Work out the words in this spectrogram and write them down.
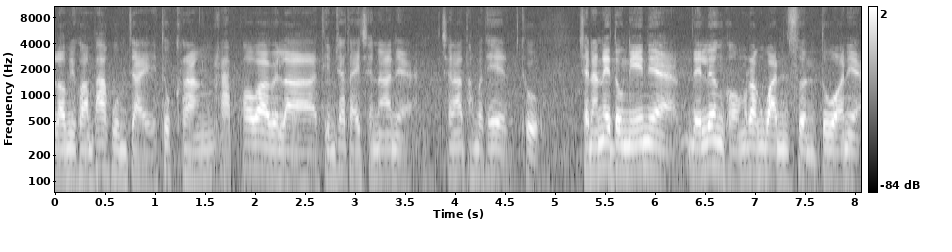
เรามีความภาคภูมิใจทุกครั้ง ครับ เพราะว่าเวลาทีมชาติไทยชนะเนี่ยชนะทั้งประเทศ ถูก ฉะนั้นในตรงนี้เนี่ยในเรื่องของรางวัลส่วนตัวเนี่ย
